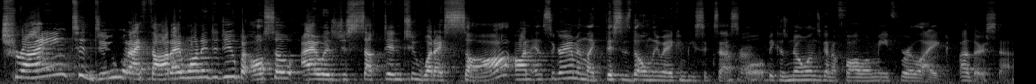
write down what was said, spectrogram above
trying to do what I thought I wanted to do but also I was just sucked into what I saw on Instagram and like this is the only way I can be successful okay. because no one's going to follow me for like other stuff.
